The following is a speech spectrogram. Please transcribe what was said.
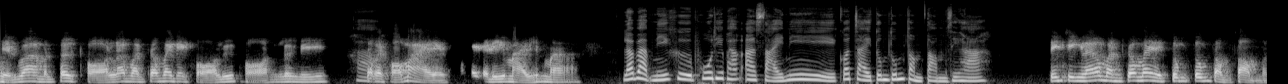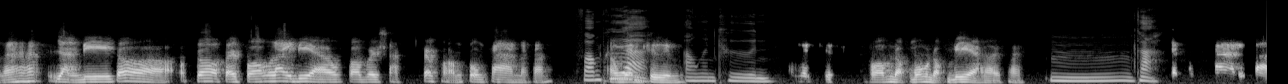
เห็นว่ามันเพิกถอนแล้วมันก็ไม่ได้ขอรื้อถอนเรื่องนี้ค่ะก็ไปขอใหม่เป็นคดีใหม่ขึ้นมา แล้วแบบนี้คือผู้ที่พักอาศัยนี่ก็ใจตุ้มๆต่อมๆสิคะจริง ๆ แล้วมันก็ไม่ตุ้มตุ้มๆต่อมต่อมๆนะฮะอย่างดีก็ก็ไปฟ้องไล่เบี้ยเอาบริษัท เจ้าของโครงการนะครับ ฟ้องเอาเพื่อเงินคืน เอาเงินคืนเอาเงินคืนพร้อมดอกมงดอกเบี้ยอะไรไปอืมค่ะค่าหรือเปล่า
